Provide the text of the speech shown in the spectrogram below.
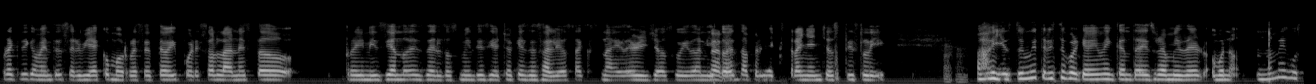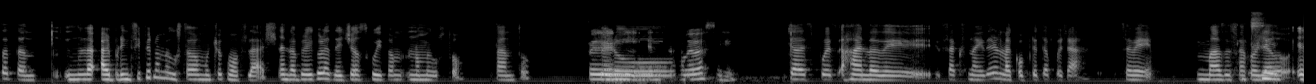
prácticamente servía como reseteo y por eso la han estado reiniciando desde el 2018 que se salió Zack Snyder y Joss Whedon y toda esa pelea extraña en Justice League. Ay, estoy muy triste porque a mí me encanta Ezra Miller. Bueno, no me gusta tanto. al principio no me gustaba mucho como Flash. En la película de Joss Whedon no me gustó tanto. Pero, en la nueva sí ya después, ajá, en la de Zack Snyder, en la completa, pues ya se ve más desarrollado. Sí,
